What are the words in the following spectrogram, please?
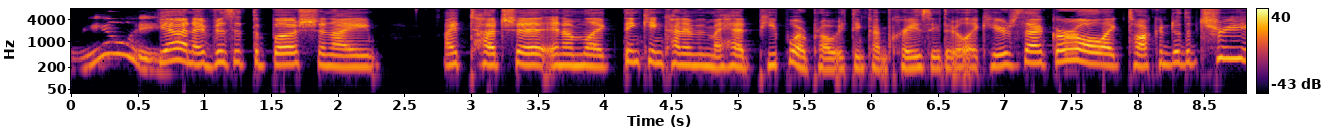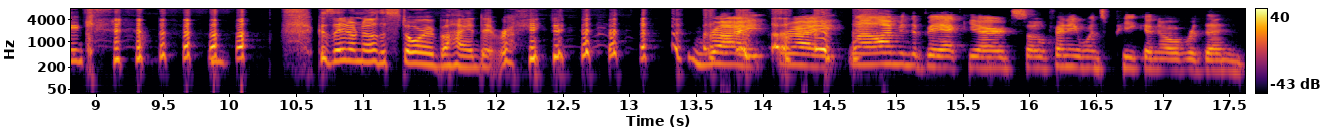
Really? Yeah, and I visit the bush and I I touch it and I'm like thinking kind of in my head, people are probably think I'm crazy. They're like, here's that girl like talking to the tree again. Because they don't know the story behind it, right? right, right. Well, I'm in the backyard, so if anyone's peeking over, then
